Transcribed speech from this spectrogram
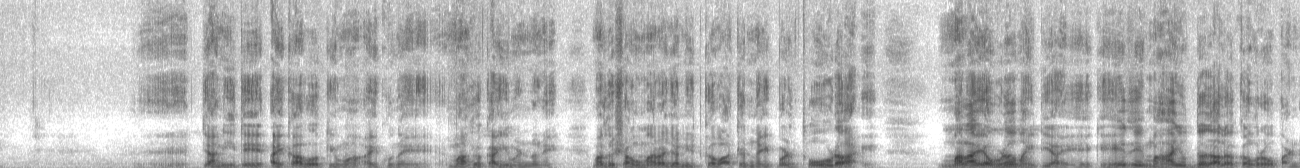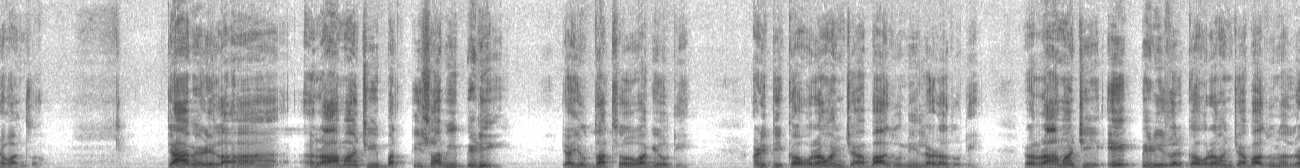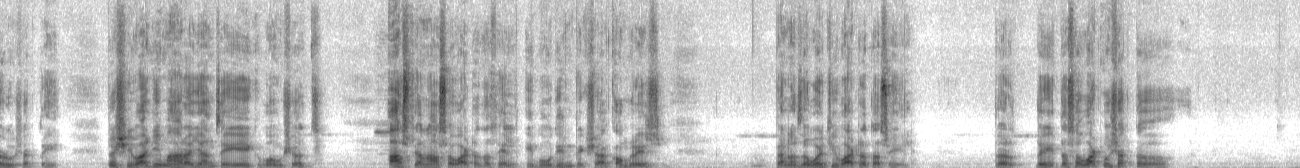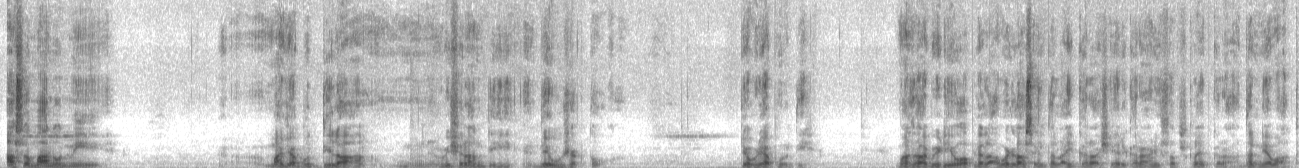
त्यांनी ते ऐकावं किंवा ऐकू नये माझं काही म्हणणं नाही. माझं शाहू महाराजांनी इतकं वाचन नाही पण थोडं आहे. मला एवढं माहिती आहे की हे जे महायुद्ध झालं कौरव पांडवांचं त्यावेळेला रामाची बत्तीसावी पिढी त्या युद्धात सहभागी होती. आणि ती कौरवांच्या बाजूनी लढत होती. किंवा रामाची एक पिढी जर कौरवांच्या बाजूनं लढू शकते तर शिवाजी महाराजांचे एक वंशज. आज त्यांना असं वाटत असेल की मोदींपेक्षा काँग्रेस त्यांना जवळची वाटत असेल तर ते तसं वाटू शकतं. असं मानून मी माझ्या बुद्धीला विश्रांती देऊ शकतो तेवढ्यापुरती. माझा व्हिडिओ आपल्याला आवडला असेल तर लाईक करा शेअर करा आणि सबस्क्राईब करा. धन्यवाद.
